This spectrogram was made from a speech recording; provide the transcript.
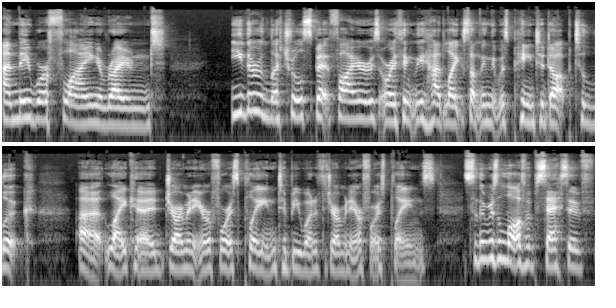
and they were flying around either literal Spitfires or I think they had like something that was painted up to look uh, like a German Air Force plane to be one of the German Air Force planes. So there was a lot of obsessive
